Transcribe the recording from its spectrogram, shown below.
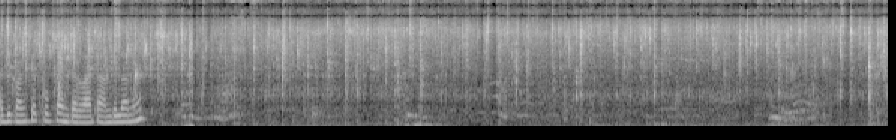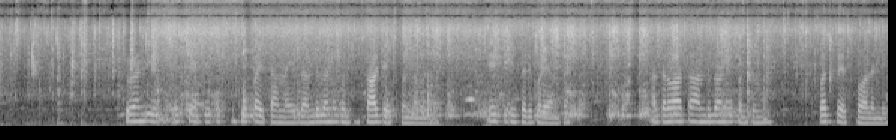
అది కొంచెం కుక్ అయిన తర్వాత అందులోనే చూడండి ఎగ్స్ అయితే కుక్ అవుతా ఉన్నాయి అందులోనే కొంచెం సాల్ట్ వేసుకుందామండి. టేస్ట్కి సరిపడేంత. ఆ తర్వాత అందులోనే కొంచెం పసుపు వేసుకోవాలండి.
